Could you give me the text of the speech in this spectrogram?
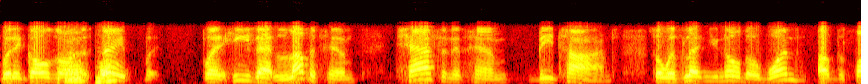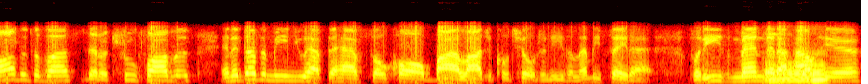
But it goes on to mm-hmm. say, but but he that loveth him chasteneth him betimes. So it's letting you know the ones of the fathers of us that are true fathers, and it doesn't mean you have to have so-called biological children either. Let me say that. For these men that are out Mhm. here,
